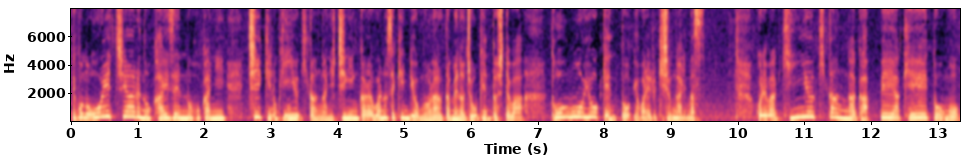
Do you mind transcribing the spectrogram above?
でこの OHR の改善のほかに地域の金融機関が日銀から上乗せ金利をもらうための条件としては統合要件と呼ばれる基準があります。これは金融機関が合併や経営統合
